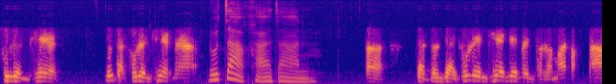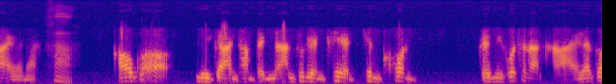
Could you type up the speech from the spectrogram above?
ทุเรียนเทศ รู้จักทุเรียนเทศนะฮะรู้จักค่ะอาจารย์เอ่อแต่ส่วนใหญ่ทุเรียนเทศเนี่ยเป็นผลไม้ปากใต้อะนะค่ะเขาก็มีการทำเป็นน้ำทุเรียนเทศเข้มข้นเคยมีโฆษณาขายแล้วก็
